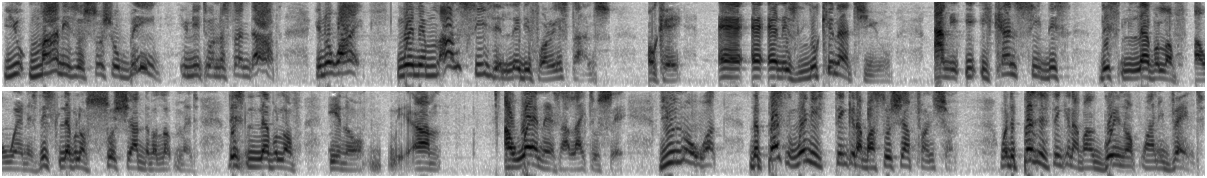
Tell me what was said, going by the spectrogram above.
you man is a social being. You need to understand that. You know why? When a man sees a lady, for instance, okay, and, and is looking at you, and he, he can't see this this level of awareness, this level of social development, this level of you know um, awareness. I like to say. Do you know what the person when he's thinking about social function, when the person is thinking about going off one event,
